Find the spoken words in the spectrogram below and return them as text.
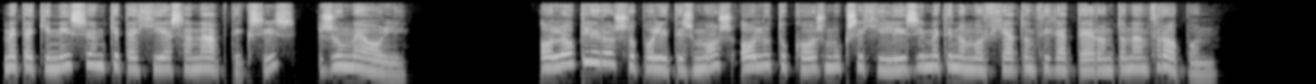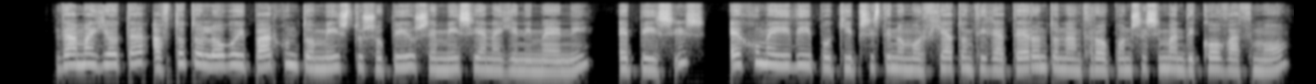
μετακινήσεων και ταχείας ανάπτυξης, ζούμε όλοι. Ολόκληρος ο πολιτισμός όλου του κόσμου ξεχυλίζει με την ομορφιά των θυγατέρων των ανθρώπων. Γάμα γιώτα, αυτό το λόγο υπάρχουν τομείς στους οποίους εμείς οι αναγεννημένοι, επίσης, έχουμε ήδη υποκύψει στην ομορφιά των θυγατέρων των ανθρώπων σε σημαντικό βαθμό,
